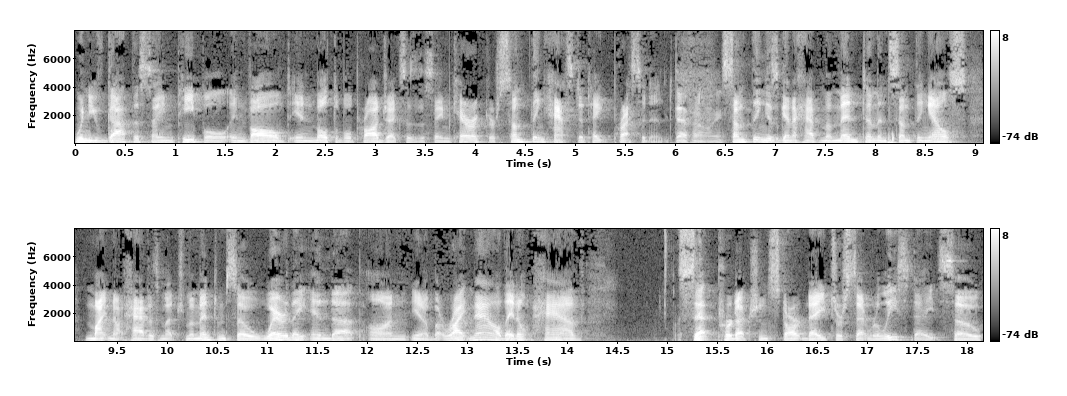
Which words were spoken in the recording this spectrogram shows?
When you've got the same people involved in multiple projects as the same character, something has to take precedent. Definitely. Something is going to have momentum, and something else might not have as much momentum. So where they end up on, you know, but right now they don't have set production start dates or set release dates. So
